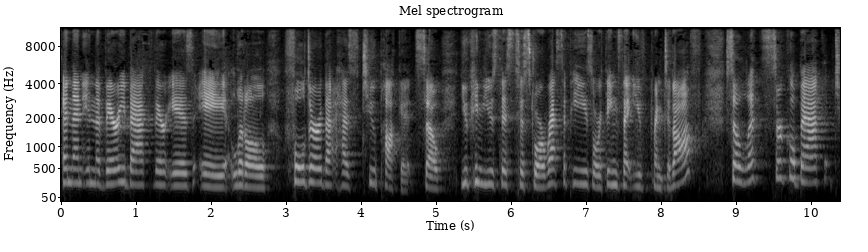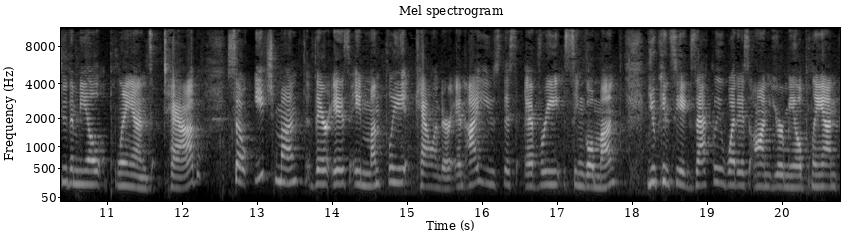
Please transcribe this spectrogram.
And then in the very back, there is a little folder that has two pockets. So you can use this to store recipes or things that you've printed off. So let's circle back to the meal plans tab. So each month there is a monthly calendar and I use this every single month. You can see exactly what is on your meal plan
